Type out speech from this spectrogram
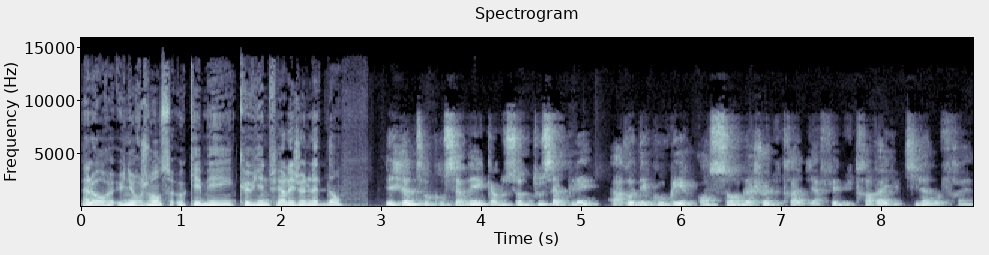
Alors, une urgence, ok, mais que viennent faire les jeunes là-dedans? Les jeunes sont concernés car nous sommes tous appelés à redécouvrir ensemble la joie du travail bien fait, du travail utile à nos frères.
